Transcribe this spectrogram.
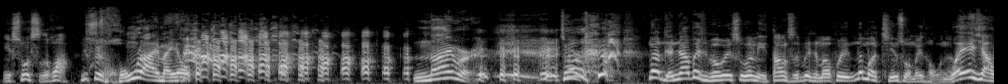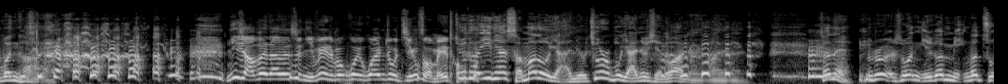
你说实话，你从来没有，never。就是那人家为什么会说你当时为什么会那么紧锁眉头呢？我也想问他，你想问他的是，你为什么会关注紧锁眉头就？他一天什么都研究，就是不研究写段子。真的，就是说你这个抿个嘴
